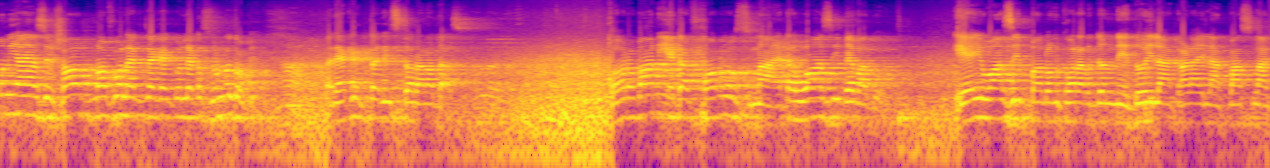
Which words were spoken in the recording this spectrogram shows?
দুনিয়ায় আছে সব নফল এক জায়গায় করলে একটা সুন্নত হবে? আর এক একটার স্তর আলাদা আছে। কোরবানি এটা ফরজ না এটা ওয়াজিব এবাদত। এই ওয়াজিব পালন করার জন্য দুই লাখ আড়াই লাখ পাঁচ লাখ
